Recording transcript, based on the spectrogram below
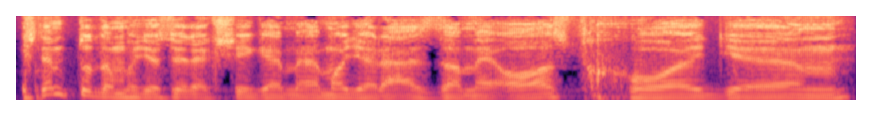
és nem tudom, hogy az öregségemmel magyarázzam-e azt, hogy öm,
